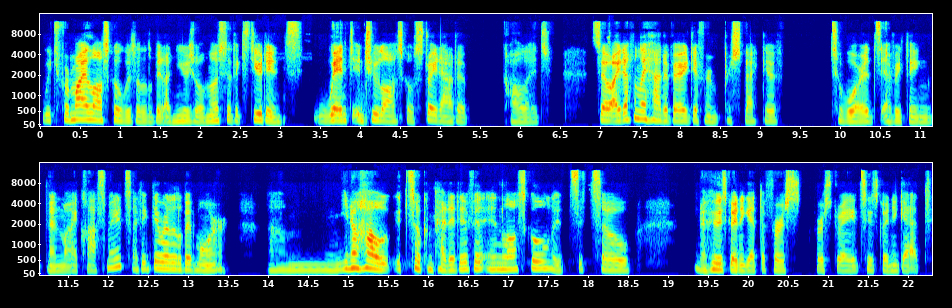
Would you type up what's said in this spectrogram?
which for my law school was a little bit unusual. Most of the students went into law school straight out of college. So I definitely had a very different perspective towards everything than my classmates. I think they were a little bit more um, you know how it's so competitive in law school. It's it's so you know who's going to get the first first grades, who's going to get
